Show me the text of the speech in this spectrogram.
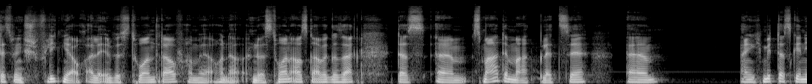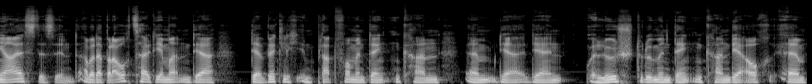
deswegen fliegen ja auch alle Investoren drauf, haben wir ja auch in der Investorenausgabe gesagt, dass ähm, smarte Marktplätze ähm, eigentlich mit das Genialste sind. Aber da braucht es halt jemanden, der, der wirklich in Plattformen denken kann, ähm, der, der in Erlösströmen denken kann, der auch ähm,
